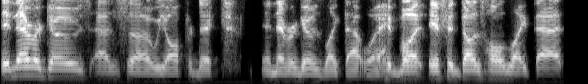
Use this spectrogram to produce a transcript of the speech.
it never goes as uh, we all predict. It never goes like that way. But if it does hold like that,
